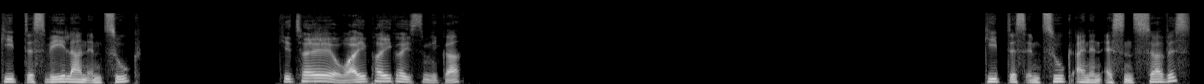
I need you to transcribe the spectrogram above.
Gibt es WLAN im Zug? 기차에 와이파이가 있습니까? Gibt es im Zug einen Essensservice?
